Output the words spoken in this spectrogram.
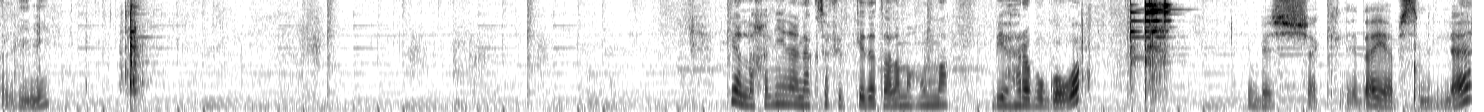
خليني. يلا خلينا نكتفي بكده طالما هما بيهربوا جوه. بالشكل ده يا بسم الله.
